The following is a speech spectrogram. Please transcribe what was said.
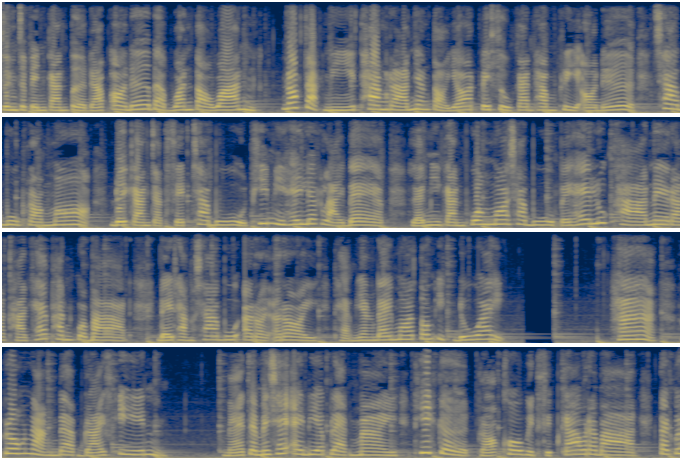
ซึ่งจะเป็นการเปิดรับออเดอร์แบบวันต่อวัน นอกจากนี้ทางร้านยังต่อยอดไปสู่การทำพรีออเดอร์ ชาบูพร้อมหม้อโดยการจัดเซตชาบูที่มีให้เลือกหลายแบบ และมีการพ่วงหม้อชาบูไปให้ลูกค้าในราคาแค่พันกว่าบาท ได้ทั้งชาบูอร่อยๆ แถมยังได้หม้อต้มอีกด้วย 5. โรงหนังแบบ Drive In แม้จะไม่ใช่ไอเดียแปลกใหม่ที่เกิดเพราะโควิด -19 ระบาด แต่ก็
